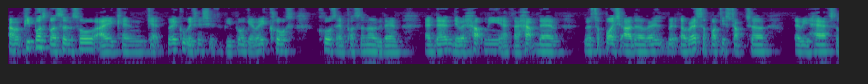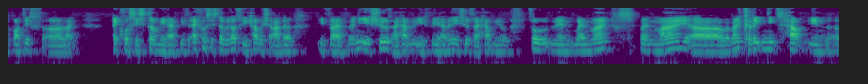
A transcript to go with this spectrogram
I'm a people's person so I can get very good relationships with people get very close close and personal with them. And then they will help me as I help them we'll support each other very a very supportive structure that we have supportive uh, like ecosystem we have. This ecosystem because we help each other. If I have any issues I help you. If you have any issues I help you. So when when my when my uh when my colleague needs help in uh,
